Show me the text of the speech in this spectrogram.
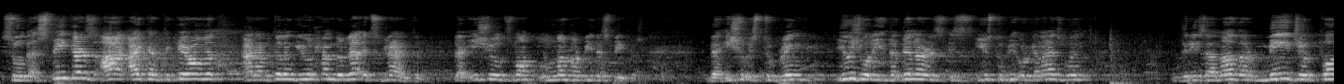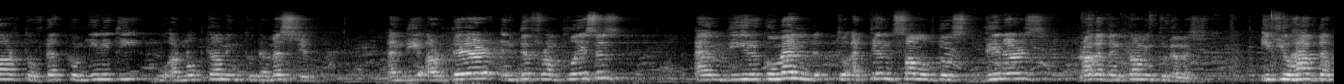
So the speakers, I, I can take care of it, and I'm telling you, alhamdulillah, it's granted. The issue is not will never be the speakers. The issue is to bring. Usually, the dinner is, is used to be organized when there is another major part of that community who are not coming to the masjid and they are there in different places and they recommend to attend some of those dinners rather than coming to the masjid. If you have that,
